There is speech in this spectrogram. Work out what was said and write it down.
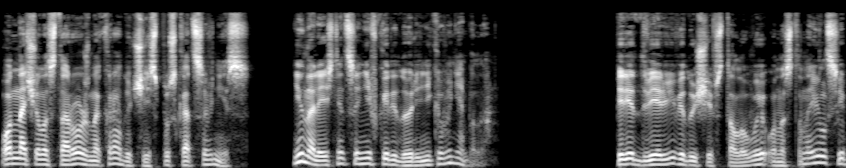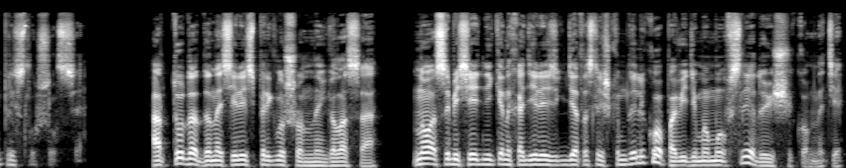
Он начал осторожно, крадучись, спускаться вниз. Ни на лестнице, ни в коридоре никого не было. Перед дверью, ведущей в столовую, он остановился и прислушался. Оттуда доносились приглушенные голоса, но собеседники находились где-то слишком далеко, по-видимому, в следующей комнате.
